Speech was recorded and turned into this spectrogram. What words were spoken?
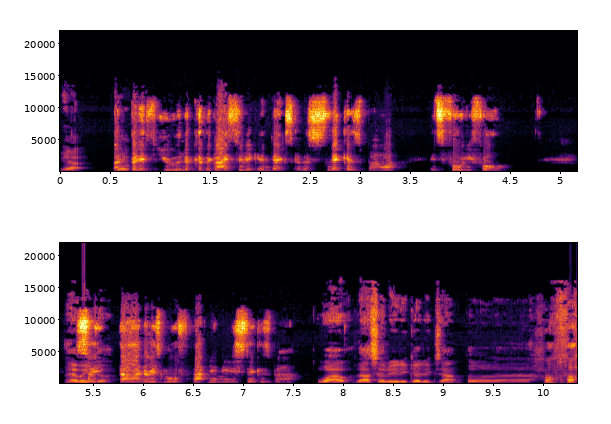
yeah. But, but if you look at the glycemic index of a Snickers bar, it's 44. There we so go. banana is more fattening than your Snickers bar. Wow, that's a really good example. Uh,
